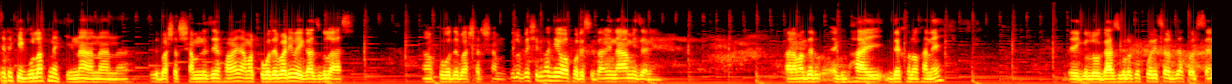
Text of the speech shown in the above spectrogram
এটা কি গোলাপ নাকি? না না না। বাসার সামনে যে হয়, আমার ফুবদের বাড়ি ওই গাছগুলো আছে। আমার ফুবদের বাসার সামনে। এগুলো বেশিরভাগই অপরিচিত, আমি নামই জানি আর আমাদের এক ভাই দেখুন ওখানে, এইগুলো গাছগুলোকে পরিচর্যা করছেন।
